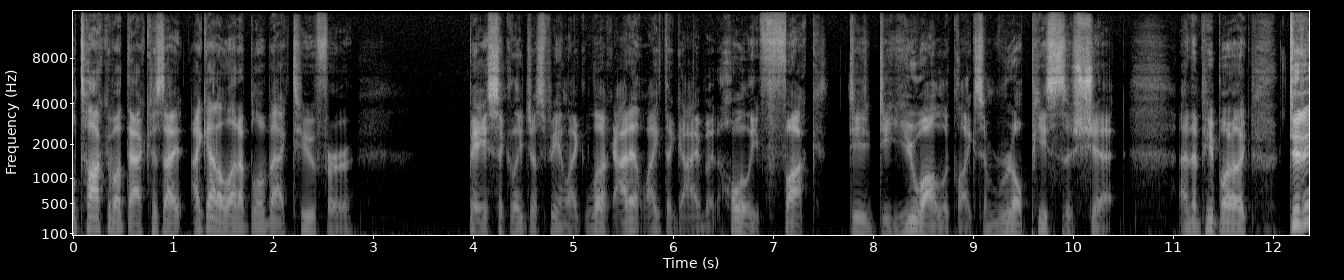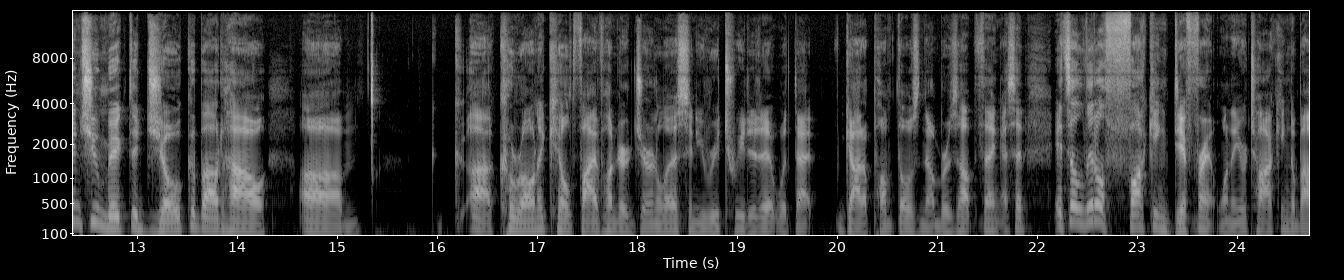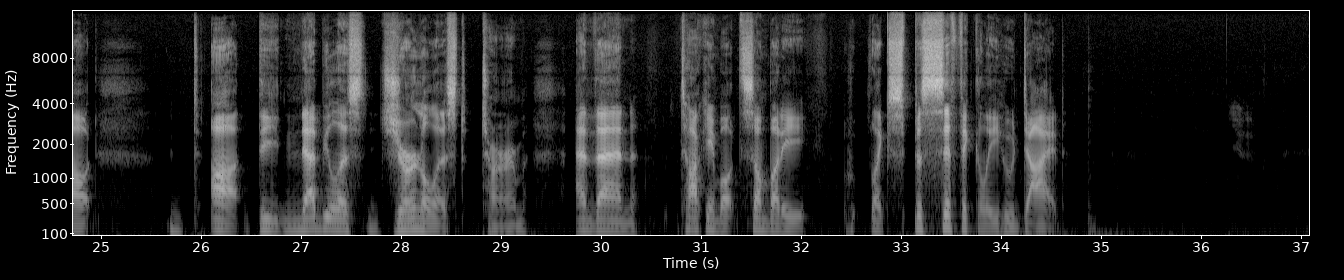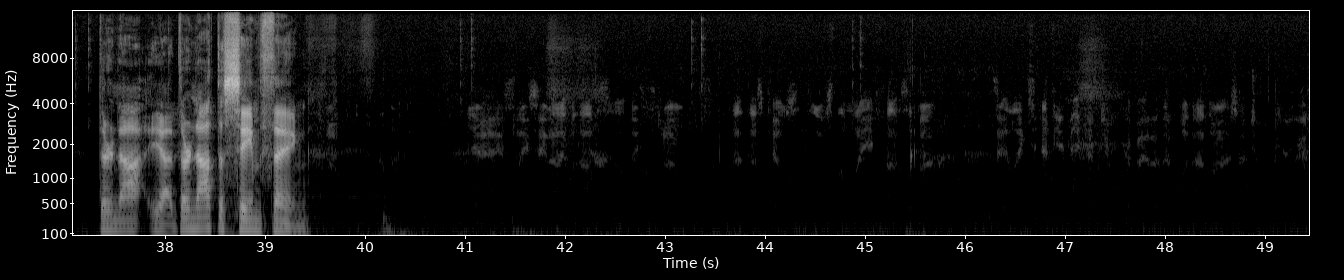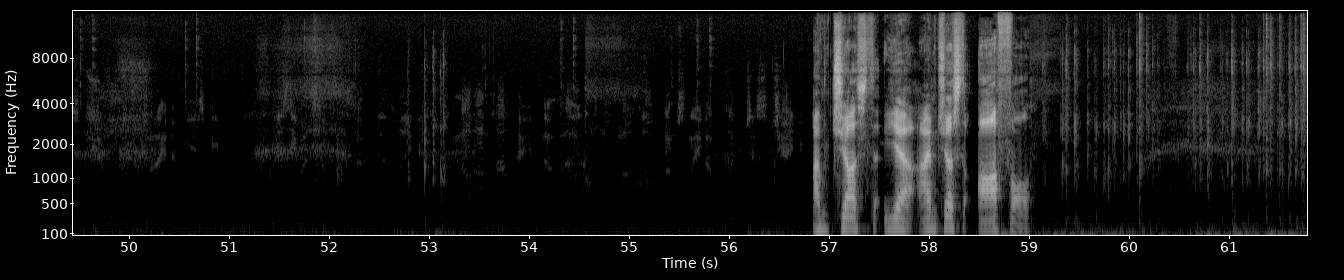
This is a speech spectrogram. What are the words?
we'll talk about that because I I got a lot of blowback too for basically just being like, look, I didn't like the guy, but holy fuck, do do you all look like some real pieces of shit? And then people are like, didn't you make the joke about how um uh, Corona killed 500 journalists and you retweeted it with that gotta pump those numbers up thing. I said, it's a little fucking different when you're talking about uh, the nebulous journalist term and then talking about somebody who, like specifically who died. They're not, yeah, they're not the same thing. I'm just yeah, I'm just awful.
